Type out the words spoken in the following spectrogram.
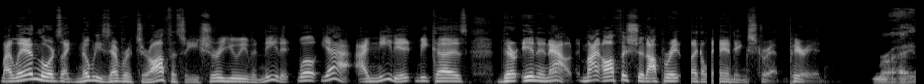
my landlord's like, nobody's ever at your office. Are you sure you even need it? Well, yeah, I need it because they're in and out. My office should operate like a landing strip. Period. Right,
